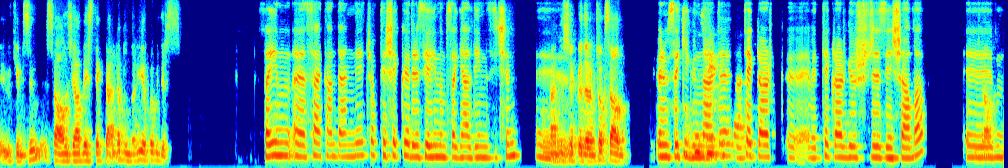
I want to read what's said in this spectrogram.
e, ülkemizin sağlayacağı desteklerle bunları yapabiliriz. Sayın e, Serkan Denli çok teşekkür ederiz yayınımıza geldiğiniz için. E, ben teşekkür ederim. Çok sağ olun. Önümüzdeki günlerde tekrar evet tekrar görüşeceğiz inşallah. İnşallah.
